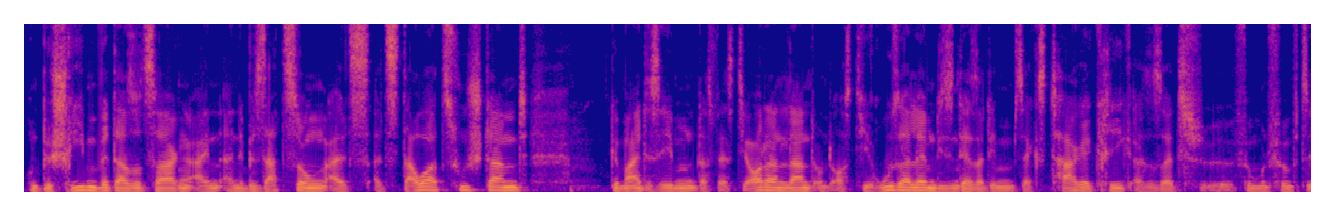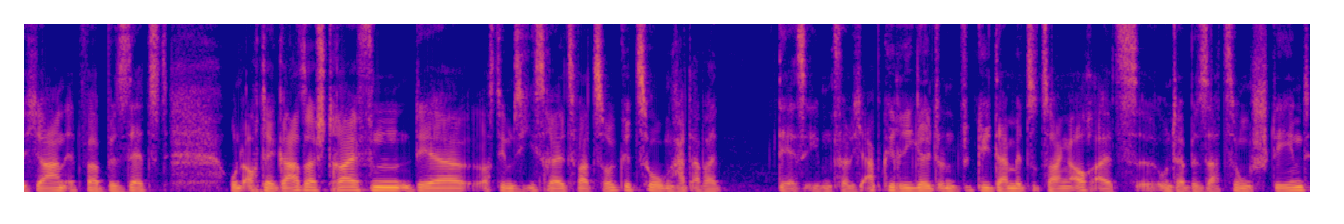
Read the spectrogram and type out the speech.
Und beschrieben wird da sozusagen ein, eine Besatzung als, als Dauerzustand. Gemeint ist eben das Westjordanland und Ostjerusalem. Die sind ja seit dem Sechstagekrieg, also seit 55 äh, Jahren etwa besetzt. Und auch der Gazastreifen, der, aus dem sich Israel zwar zurückgezogen hat, aber der ist eben völlig abgeriegelt und gilt damit sozusagen auch als äh, unter Besatzung stehend.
